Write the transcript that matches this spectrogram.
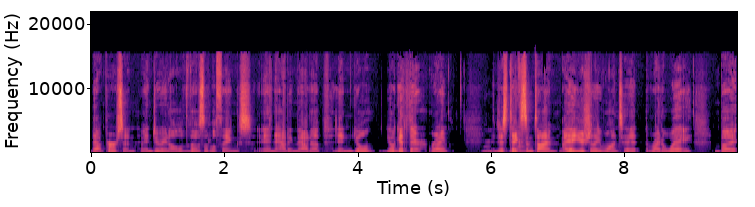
that person and doing all of those little things and adding that up and you'll you'll get there right? Yeah, it just takes yeah. some time. I usually want it right away but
